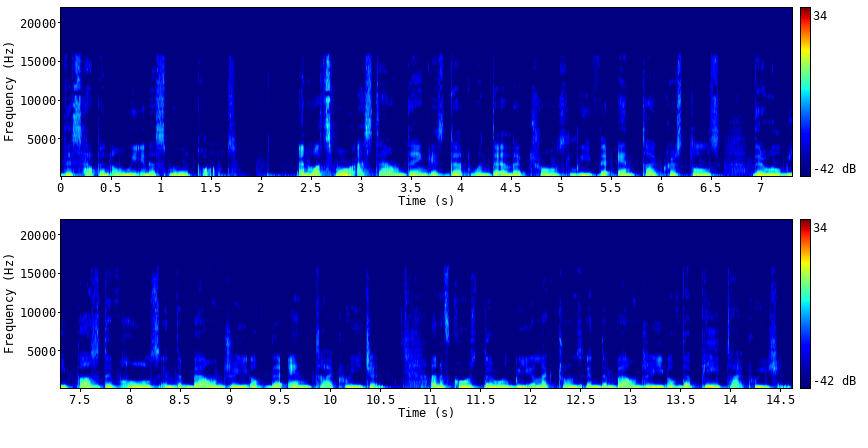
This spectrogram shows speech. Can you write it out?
this happened only in a small part. And what's more astounding is that when the electrons leave the n-type crystals, there will be positive holes in the boundary of the n-type region. And of course there will be electrons in the boundary of the p-type region.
